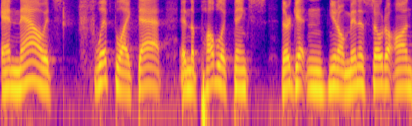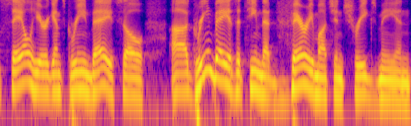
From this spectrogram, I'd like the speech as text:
and now it's flipped like that. And the public thinks they're getting, you know, Minnesota on sale here against Green Bay. So uh, Green Bay is a team that very much intrigues me. And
